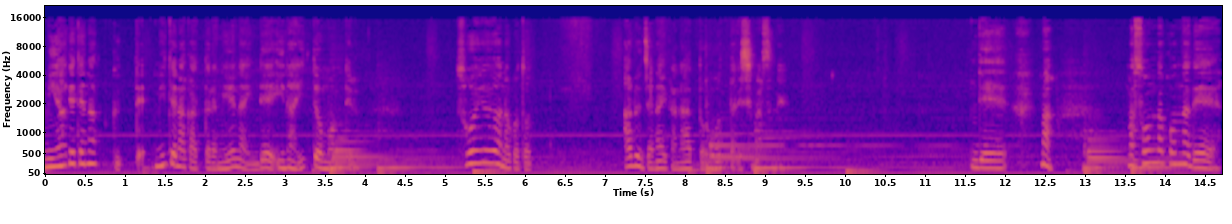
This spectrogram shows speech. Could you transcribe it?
見上げてなくって見てなかったら見えないんでいないって思ってる。そういうようなことあるんじゃないかなと思ったりしますね。でまあまあそんなこんなで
